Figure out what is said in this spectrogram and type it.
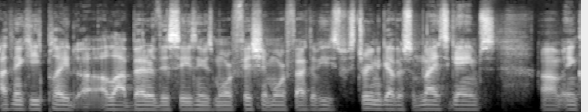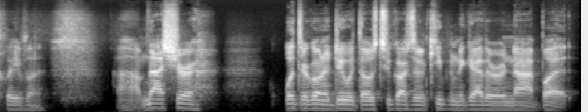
I think he played a lot better this season. He was more efficient, more effective. He's stringing together some nice games um, in Cleveland. Uh, I'm not sure what they're going to do with those two guys. They're going to keep them together or not, but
